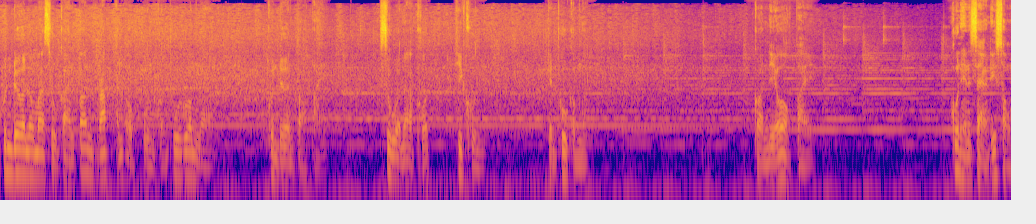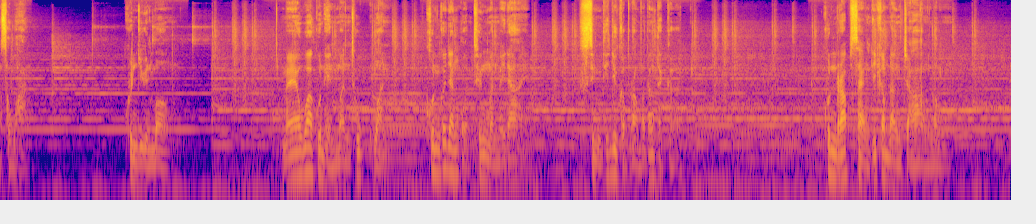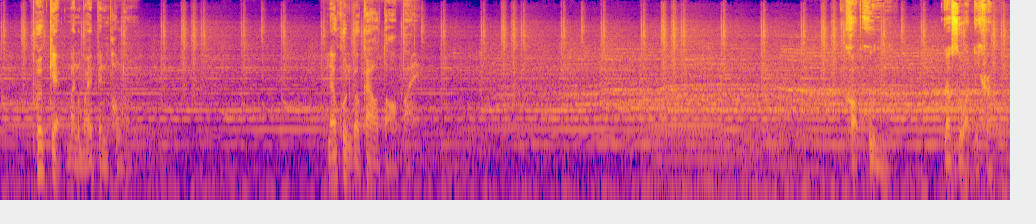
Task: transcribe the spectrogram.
คุณเดินลงมาสู่การต้อนรับอันอบอุ่นของผู้ร่วมงาน คุณเดินต่อไป สู่อนาคตที่คุณเป็นผู้กำหนด ก่อนเลี้ยวออกไป คุณเห็นแสงที่ส่องสว่าง คุณยืนมอง แม้ว่าคุณเห็นมันทุกวัน คุณก็ยังอดทึ่งมันไม่ได้ สิ่งที่อยู่กับเรามาตั้งแต่เกิด คุณรับแสงที่กำลังจางลง เพื่อเก็บมันไว้เป็นพลัง แล้วคุณก็ก้าวต่อไป ขอบคุณ แล้วสวัสดีครับ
